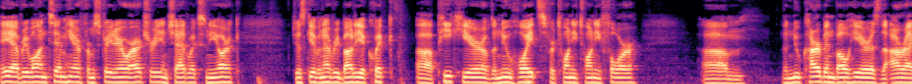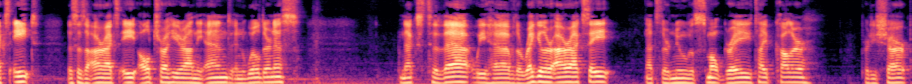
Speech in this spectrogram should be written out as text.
Hey everyone, Tim here from Straight Arrow Archery in Chadwicks, New York. Just giving everybody a quick uh, peek here of the new Hoyts for 2024. Um, the new carbon bow here is the RX-8. This is a RX-8 Ultra here on the end in Wilderness. Next to that, we have the regular RX-8. That's their new smoke gray type color. Pretty sharp.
